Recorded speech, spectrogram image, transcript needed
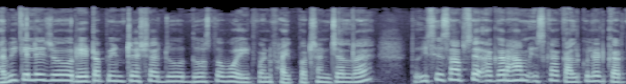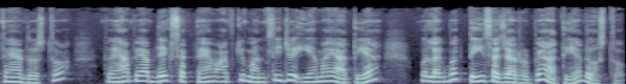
अभी के लिए जो रेट ऑफ़ इंटरेस्ट है, जो दोस्तों वो 8.5 परसेंट चल रहा है। तो इस हिसाब से अगर हम इसका कैलकुलेट करते हैं दोस्तों तो यहाँ पे आप देख सकते हैं, आपकी मंथली जो ईएमआई आती है, वो लगभग तेईस हज़ार रुपये आती है दोस्तों।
